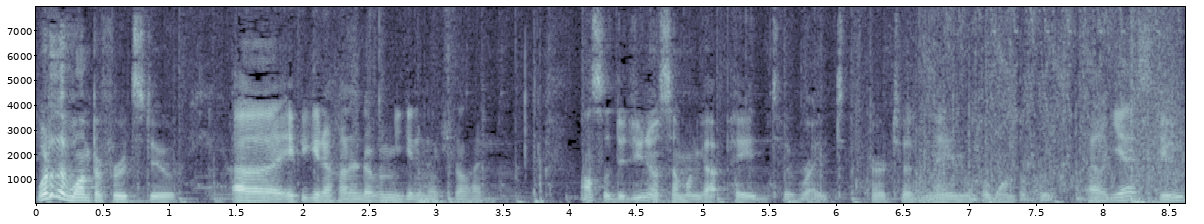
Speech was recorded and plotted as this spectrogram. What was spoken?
What do the Wumpa fruits do? uh, if you get a hundred of them, you get an extra life. Also, did you know someone got paid to write or to name the Wumpa fruit? Hell yes, dude.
